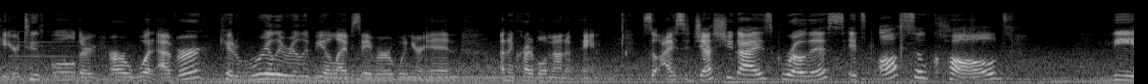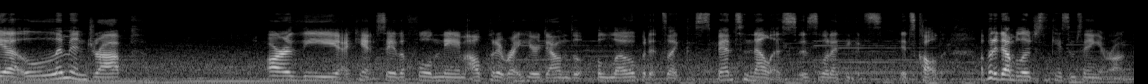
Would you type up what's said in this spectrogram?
get your tooth pulled or, or whatever could really, really be a lifesaver when you're in an incredible amount of pain. So I suggest you guys grow this. It's also called the lemon drop are the, I can't say the full name, I'll put it right here down below, but it's like Spantanellus is what I think it's it's called. I'll put it down below just in case I'm saying it wrong.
